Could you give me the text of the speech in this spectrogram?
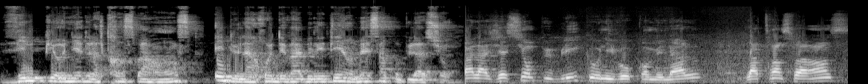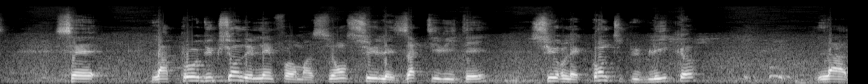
ville pionnière de la transparence et de la redevabilité envers sa population. Dans la gestion publique au niveau communal, la transparence, c'est la production de l'information sur les activités, sur les comptes publics, la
